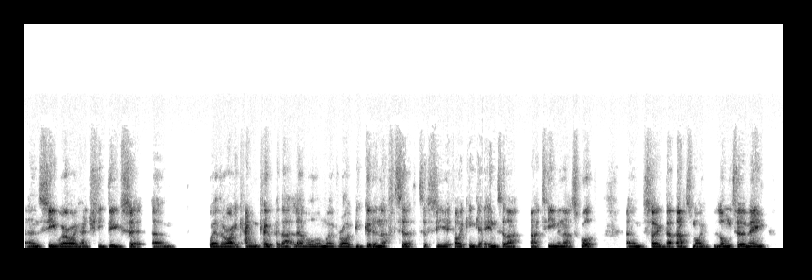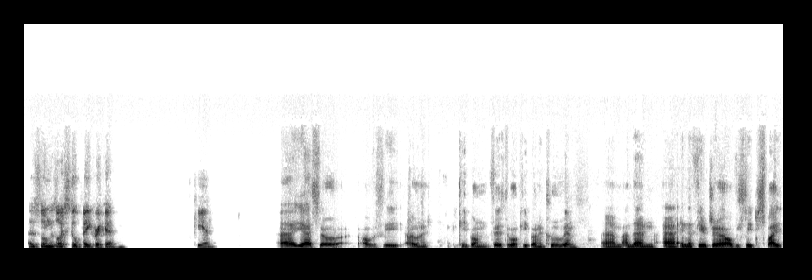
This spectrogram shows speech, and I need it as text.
and see where I actually do sit. Um, whether I can cope at that level and whether I'd be good enough to to see if I can get into that that team and that squad. Um, so that that's my long term aim as long as I still play cricket. Kian? Uh, yeah, so obviously I want to keep on, first of all, keep on improving. Um, and then uh, in the future, obviously, despite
